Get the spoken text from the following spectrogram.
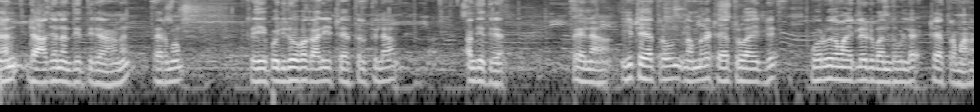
ഞാൻ രാജൻ അന്ത്യത്തിരാണ് ധർമ്മം ശ്രീ പുലിരൂപകാലി ക്ഷേത്രത്തിലാണ് അന്ത്യത്തിരൻ പിന്നെ ഈ ക്ഷേത്രവും നമ്മുടെ ക്ഷേത്രവുമായിട്ട് പൂർവികമായിട്ടുള്ള ഒരു ബന്ധമുള്ള ക്ഷേത്രമാണ്.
